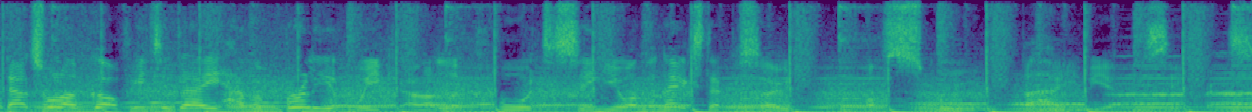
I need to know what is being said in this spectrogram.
That's all I've got for you today. Have a brilliant week, and I look forward to seeing you on the next episode of School Behaviour Secrets.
